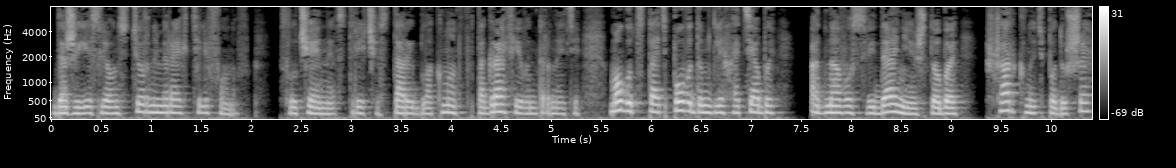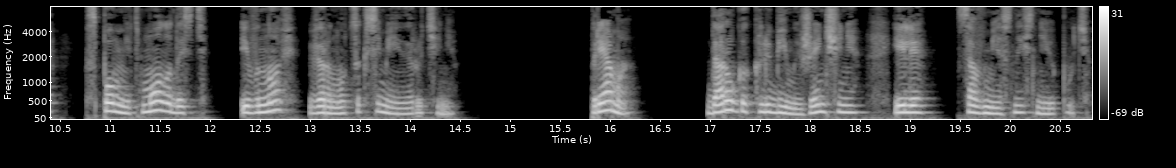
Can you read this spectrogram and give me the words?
даже если он стер номера их телефонов. Случайная встреча, старый блокнот, фотографии в интернете могут стать поводом для хотя бы одного свидания, чтобы шаркнуть по душе, вспомнить молодость и вновь вернуться к семейной рутине. Прямо дорога к любимой женщине или совместный с нею путь.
